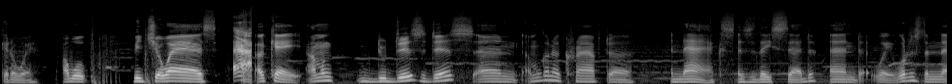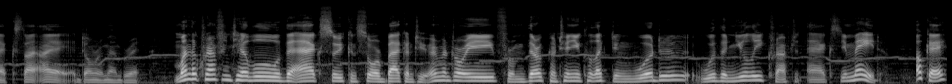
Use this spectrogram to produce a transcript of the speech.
Get away. I will beat your ass. Ah! Okay, I'm gonna do this, this, and I'm gonna craft a, an axe, as they said. And wait, what is the next? I, I don't remember it. Mine the crafting table with the axe so you can store back into your inventory. From there, continue collecting wood with the newly crafted axe you made. Okay,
